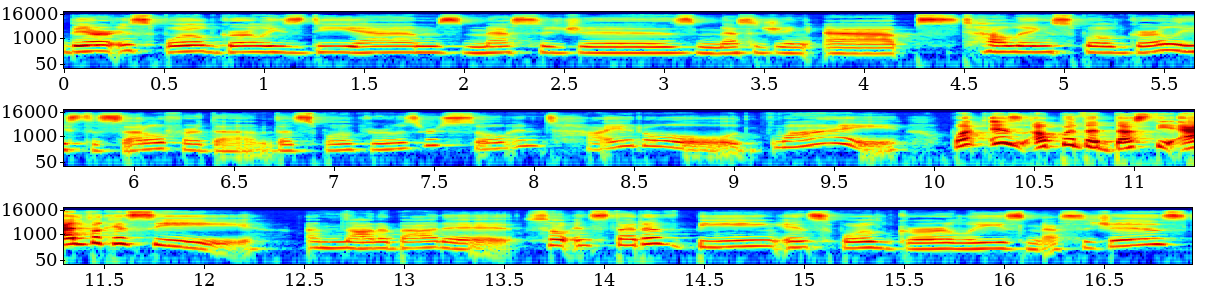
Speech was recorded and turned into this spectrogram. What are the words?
They're in spoiled girlies DMs, messages, messaging apps, telling spoiled girlies to settle for them. That spoiled girls are so entitled. Why? What is up with the dusty advocacy? I'm not about it. So instead of being in spoiled girlies messages,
